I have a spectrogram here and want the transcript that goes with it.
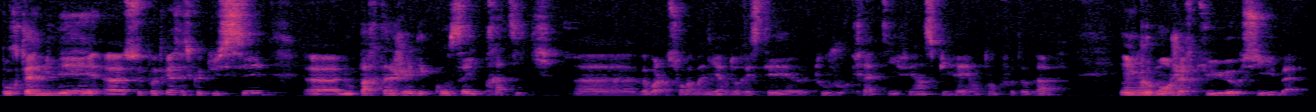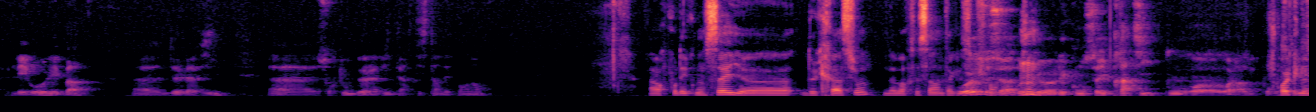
pour terminer euh, ce podcast, est-ce que tu sais euh, nous partager des conseils pratiques ben voilà, sur la manière de rester toujours créatif et inspiré en tant que photographe? Et Mhm. comment gères-tu aussi ben, les hauts, les bas de la vie, surtout de la vie d'artiste indépendant? Alors pour des conseils euh, de création, d'abord, c'est ça hein, ta question Oui, c'est ça. Donc, euh, les conseils pratiques pour. euh, voilà, pour Je crois que le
